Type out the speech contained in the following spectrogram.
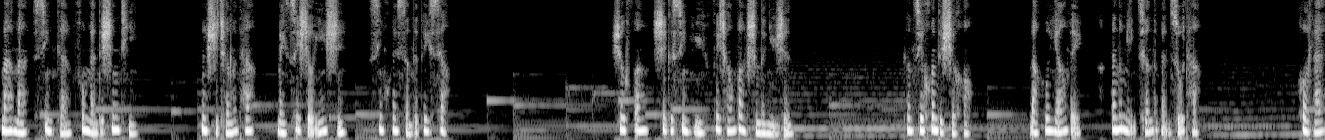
妈妈性感丰满的身体，更是成了他每次手淫时性幻想的对象。淑芳是个性欲非常旺盛的女人。刚结婚的时候，老公杨伟还能勉强的满足她。后来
